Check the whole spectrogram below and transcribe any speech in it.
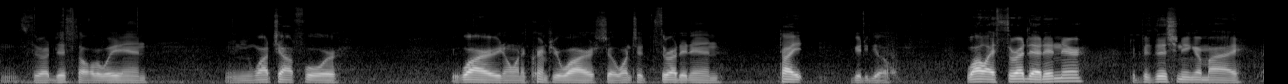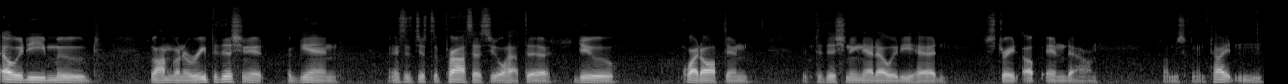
And thread this all the way in. And you watch out for your wire. You don't want to crimp your wire. So once it's threaded in tight, good to go. While I thread that in there, the positioning of my LED moved. So I'm going to reposition it again. And this is just a process you'll have to do quite often, is positioning that LED head straight up and down. I'm just going to tighten.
